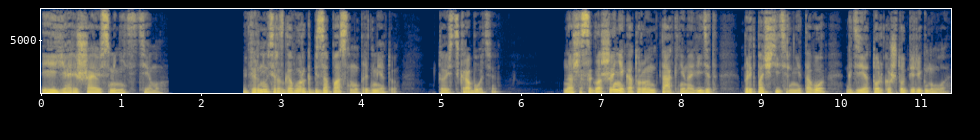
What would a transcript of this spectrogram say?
и я решаю сменить тему. Вернуть разговор к безопасному предмету, то есть к работе. Наше соглашение, которое он так ненавидит, предпочтительнее того, где я только что перегнула.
